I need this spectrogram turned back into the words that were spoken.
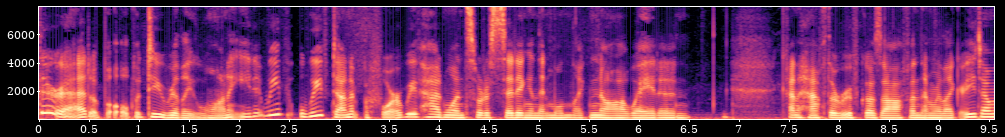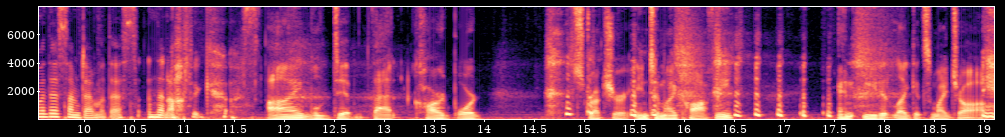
they're edible, but do you really want to eat it? We've we've done it before. We've had one sort of sitting and then we'll like gnaw away at it and kind of half the roof goes off and then we're like, "Are you done with this? I'm done with this." And then off it goes. I will dip that cardboard structure into my coffee and eat it like it's my job.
